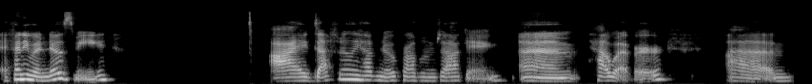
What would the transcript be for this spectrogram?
if anyone knows me, I definitely have no problem talking. Um, however, um,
